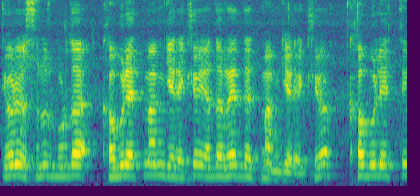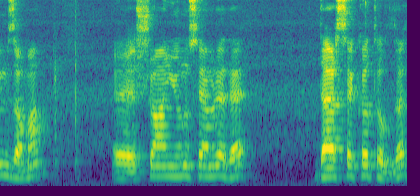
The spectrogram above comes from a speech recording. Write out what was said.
Görüyorsunuz burada kabul etmem gerekiyor ya da reddetmem gerekiyor. Kabul ettiğim zaman e, şu an Yunus Emre de derse katıldı.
